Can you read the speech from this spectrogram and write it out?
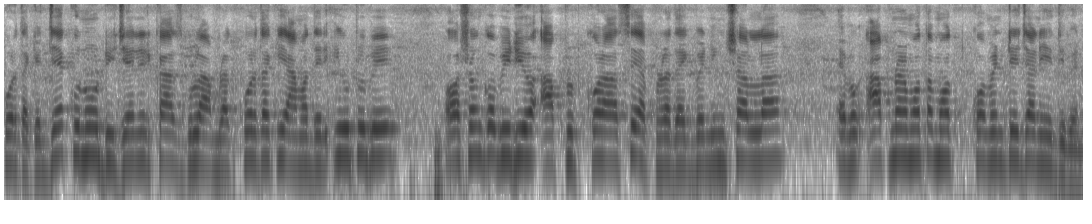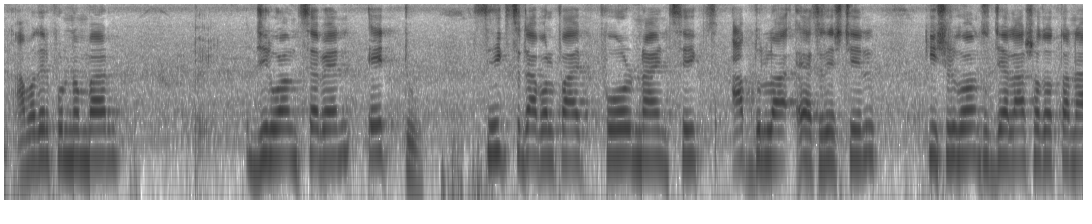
করে থাকে। যে কোনো ডিজাইনের কাজগুলো আমরা করে থাকি। আমাদের ইউটিউবে অসংখ্য ভিডিও আপলোড করা আছে। আপনারা দেখবেন ইনশাল্লাহ এবং আপনার মতামত কমেন্টে জানিয়ে দিবেন। আমাদের phone number zero one seven eight two six double five four nine six Abdullah S Steel, Kishoreganj জেলা সদর থানা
